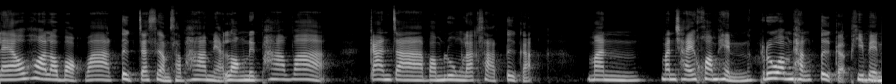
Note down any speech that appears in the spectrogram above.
แล้วพอเราบอกว่าตึกจะเสื่อมสภาพเนี่ยลองนึกภาพว่า การจะบำรุงรักษาตึกอะ่ะ มันมันใช้ความเห็นร่วมทั้งตึกอะพี่เบน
